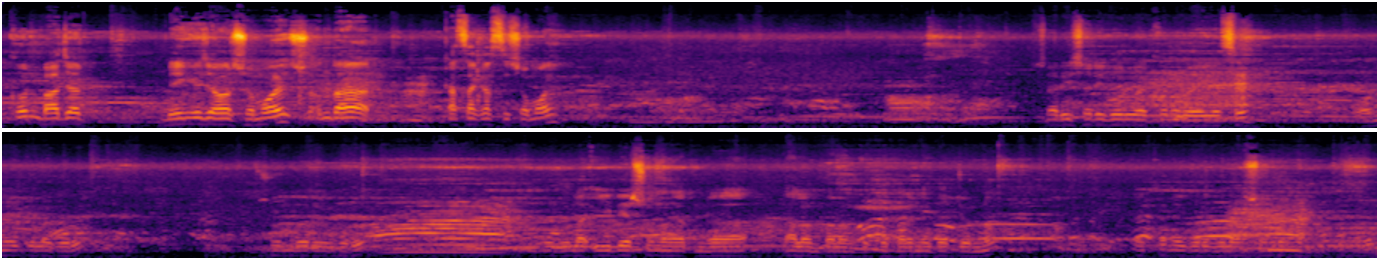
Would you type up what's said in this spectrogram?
এখন বাজার ভেঙে যাওয়ার সময় সন্ধ্যার কাছাকাছি সময়। সারি সারি গরু এখনও রয়ে গেছে। অনেকগুলো গরু। সুন্দর গরু। এগুলা ঈদের সময় আপনারা লালন পালন করতে পারেন ঈদের জন্য। এখন এই গরুগুলো সংরক্ষণ করতে পারেন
